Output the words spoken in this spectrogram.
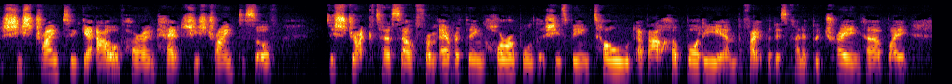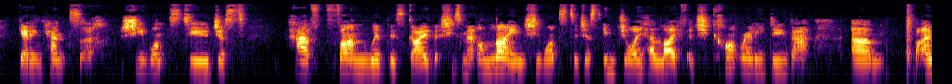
she's trying to get out of her own head. She's trying to sort of distract herself from everything horrible that she's being told about her body and the fact that it's kind of betraying her by getting cancer. She wants to just have fun with this guy that she's met online. She wants to just enjoy her life, and she can't really do that. Um, but I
